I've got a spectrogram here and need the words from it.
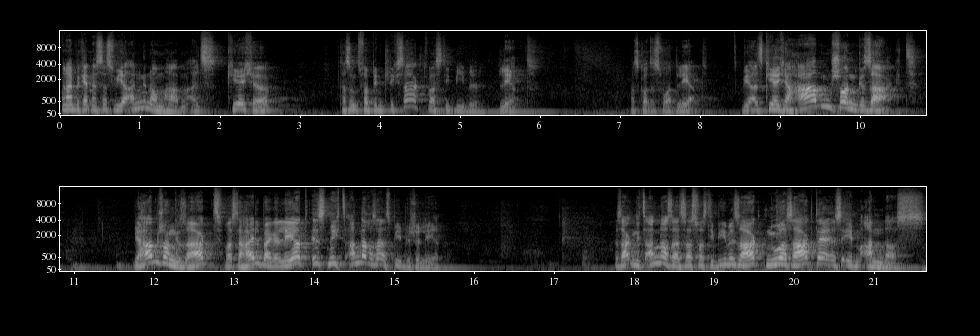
und ein Bekenntnis, das wir angenommen haben als Kirche, das uns verbindlich sagt, was die Bibel lehrt, was Gottes Wort lehrt. Wir als Kirche haben schon gesagt, wir haben schon gesagt, was der Heidelberger lehrt, ist nichts anderes als biblische Lehre. Er sagt nichts anderes als das, was die Bibel sagt, nur sagt er es eben anders.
